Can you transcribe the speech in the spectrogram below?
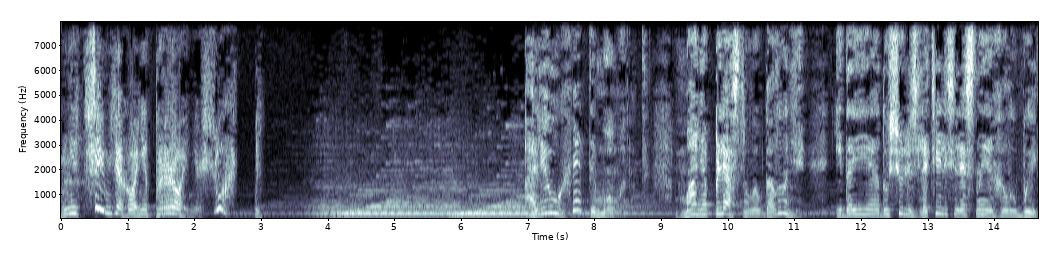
Нічым яго не проймеш. Ух ты! Але ў гэты момант Маня пляснула ў далоні, і да яе адусюль зляцеліся лясныя галубы.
